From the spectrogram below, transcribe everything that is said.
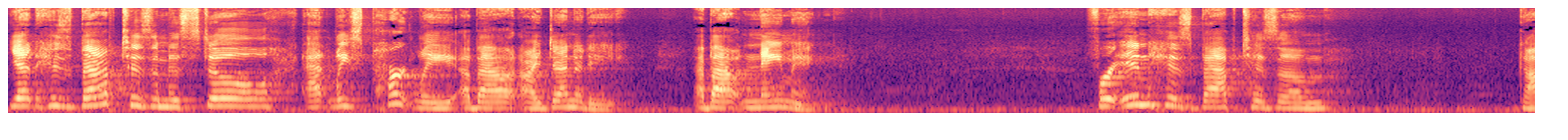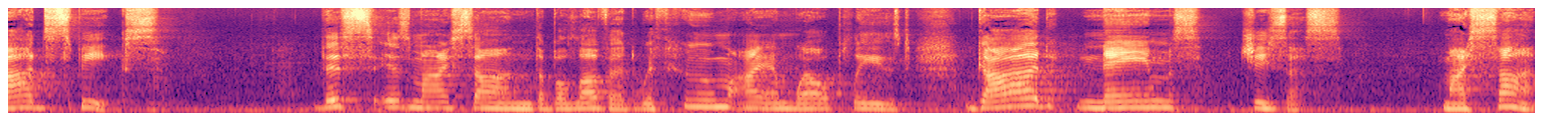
Yet his baptism is still at least partly about identity, about naming. For in his baptism, God speaks. This is my son, the beloved, with whom I am well pleased. God names Jesus, my son,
